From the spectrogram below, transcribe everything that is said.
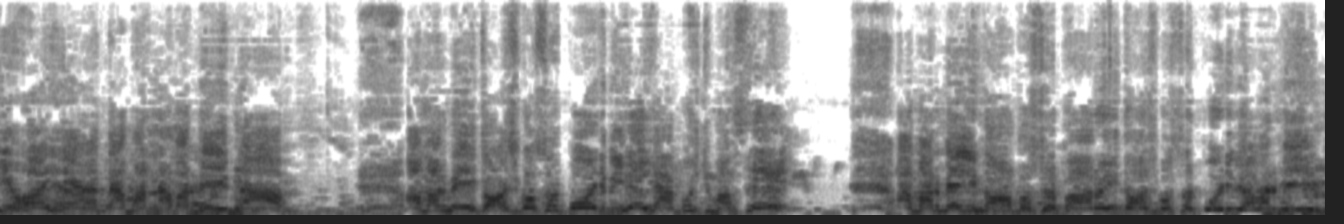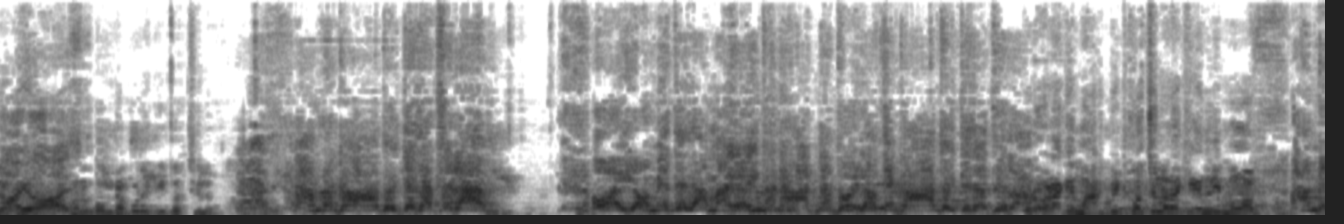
কি হয় হ্যাঁ তামান্না আমার মেয়ের নাম। আমার মেয়ে দশ বছর পড়বি এই আগস্ট মাসে। আমার মেয়ে ন বছর পার ওই দশ বছর পড়বি আমার মেয়ের বয়স। বোমটা পড়ে কি করছিল? আমরা গা ধুইতে যাচ্ছিলাম। ওই অমিতে আমার এইখানে হাতটা ধইলাতে গা ধুইতে যাচ্ছিলাম। ওরা- ওরা কি মারপিট করছিল নাকি এমনি বোমা? আমি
